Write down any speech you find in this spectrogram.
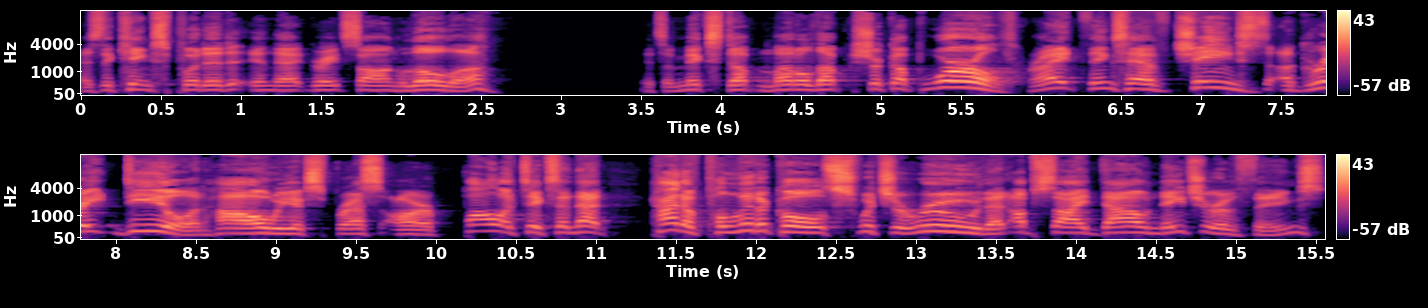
As the Kinks put it in that great song, Lola, it's a mixed up, muddled up, shook up world, right? Things have changed a great deal in how we express our politics, and that kind of political switcheroo, that upside down nature of things,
